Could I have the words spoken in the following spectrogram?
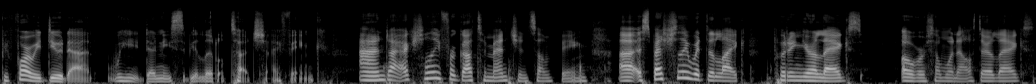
before we do that we there needs to be a little touch i think. And i actually forgot to mention something uh, especially with the like putting your legs over someone else their legs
